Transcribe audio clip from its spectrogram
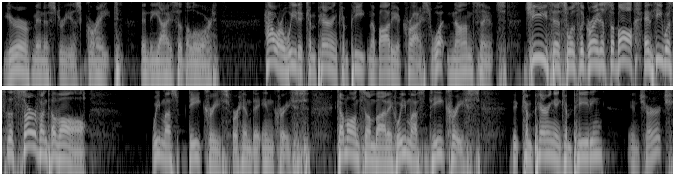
your ministry is great in the eyes of the Lord. How are we to compare and compete in the body of Christ? What nonsense. Jesus was the greatest of all, and he was the servant of all. We must decrease for him to increase. Come on, somebody. We must decrease. Comparing and competing in church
